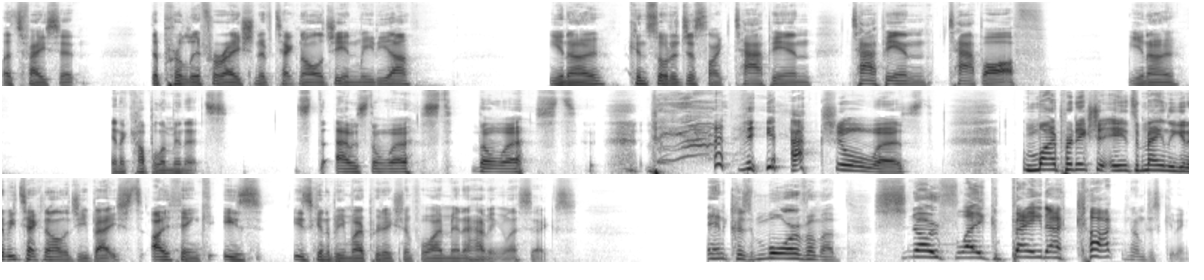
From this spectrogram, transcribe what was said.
let's face it the proliferation of technology and media you know, can sort of just like tap in, tap in, tap off, you know, in a couple of minutes. That was the worst. The worst. the actual worst. my prediction it's mainly going to be technology based i think is is going to be my prediction for why men are having less sex and because more of them are snowflake beta cuck no, i'm just kidding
